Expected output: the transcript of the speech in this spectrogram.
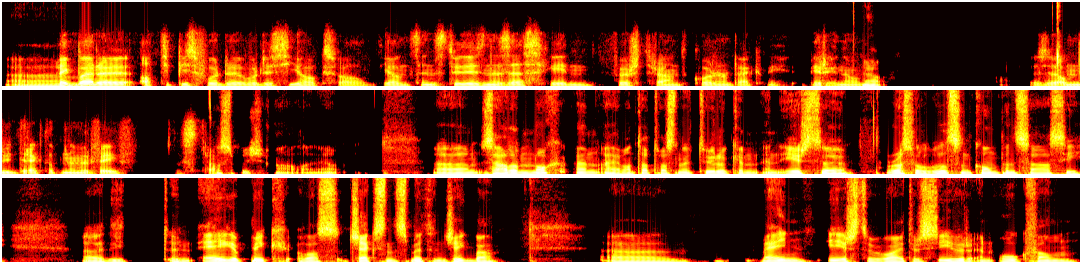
Uh, Blijkbaar uh, atypisch voor de, voor de Seahawks wel. Die hadden sinds 2006 geen first round cornerback meer, genomen. Ja. Dus uh, om nu direct op nummer 5. Dat is straf. Speciaal, ja. Um, ze hadden nog een, ah want dat was natuurlijk een, een eerste Russell Wilson compensatie. Uh, die, een eigen pick was Jackson Smith en Jigba. Uh, mijn eerste wide receiver en ook van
